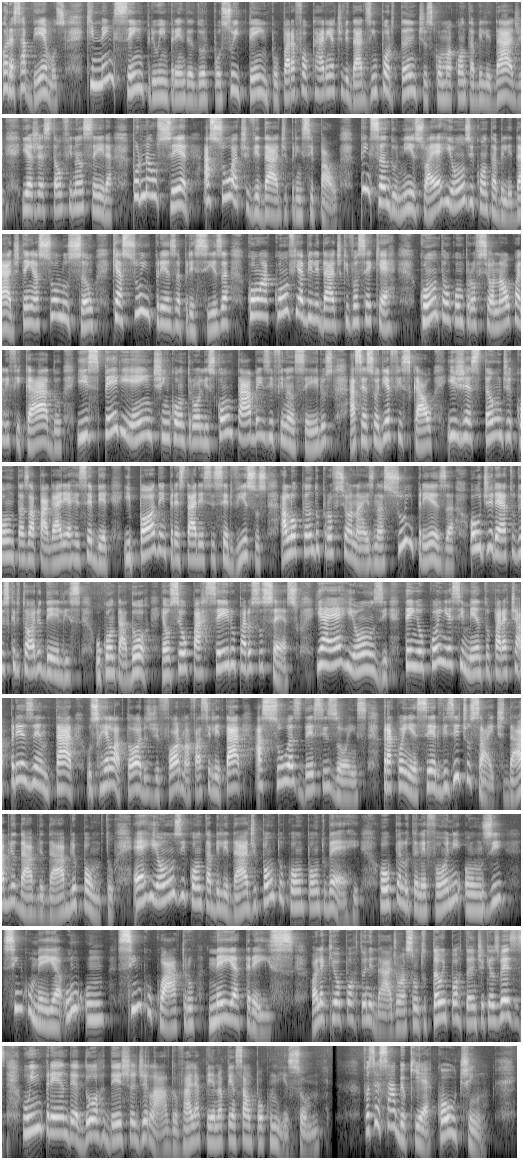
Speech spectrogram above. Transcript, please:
Agora, sabemos que nem sempre o empreendedor possui tempo para focar em atividades importantes como a contabilidade e a gestão financeira, por não ser a sua atividade principal. Pensando nisso, a R11 Contabilidade tem a solução que a sua empresa precisa com a confiabilidade que você quer. Contam com um profissional qualificado e experiente em controles contábeis e financeiros, assessoria fiscal e gestão de contas a pagar e a receber e podem prestar esses serviços alocando profissionais na sua empresa ou direto do escritório deles. O contador é o seu parceiro para o sucesso e a R11 tem o conhecimento para te apresentar os relatórios de forma a facilitar as suas decisões. Para conhecer, visite o site www.r11contabilidade.com.br ou pelo telefone 11 5611 5463. Olha que oportunidade, um assunto tão importante que às vezes o empreendedor deixa de lado. Vale a pena pensar um pouco nisso. Você sabe o que é coaching?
